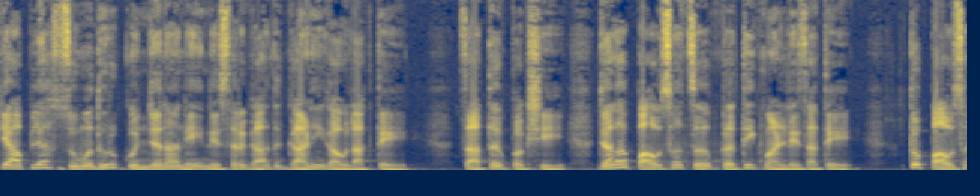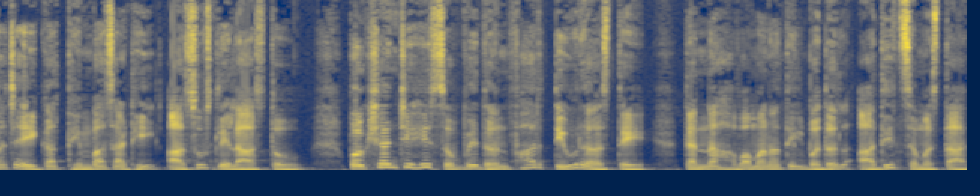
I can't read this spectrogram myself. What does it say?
की आपल्या सुमधुर कुंजनाने निसर्गात गाणी गाऊ लागते. चातक पक्षी ज्याला पावसाचं प्रतीक मानले जाते. तो पावसाच्या एका थेंबासाठी आसुसलेला असतो. पक्ष्यांचे हे संवेदन फार तीव्र असते. त्यांना हवामानातील बदल आधीच समजतात.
